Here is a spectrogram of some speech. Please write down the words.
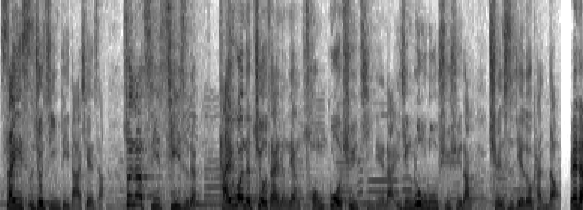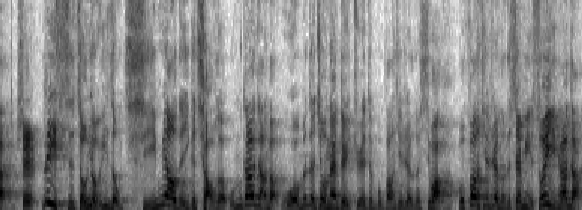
三一四就已经抵达现场。所以那其其实呢，台湾的救灾能量从过去几年来，已经陆陆续续让全世界都看到。对的，是历史总有一种奇妙的一个巧合。我们刚刚讲的，我们的救难队绝对不放弃任何希望，不放弃任何的生命。所以你刚刚讲。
